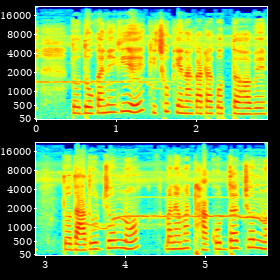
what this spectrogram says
তো দোকানে গিয়ে কিছু কেনাকাটা করতে হবে। তো দাদুর জন্য মানে আমার ঠাকুরদার জন্য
